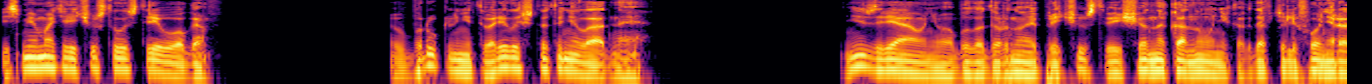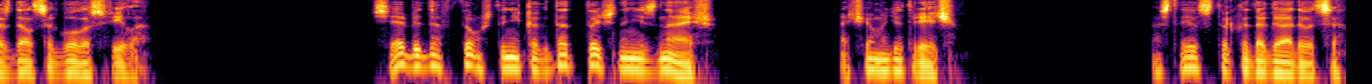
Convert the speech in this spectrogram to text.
письме матери чувствовалась тревога. В Бруклине творилось что-то неладное. Не зря у него было дурное предчувствие еще накануне, когда в телефоне раздался голос Фила. Вся беда в том, что никогда точно не знаешь, о чем идет речь. Остается только догадываться,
